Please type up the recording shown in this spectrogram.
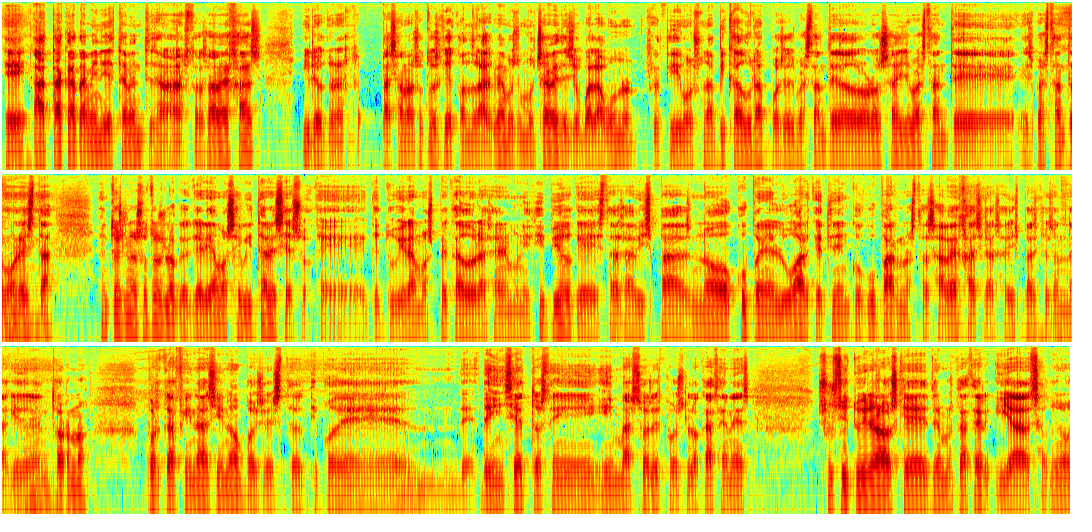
eh, ataca también directamente a nuestras abejas y lo que nos pasa a nosotros es que cuando las vemos muchas veces, igual algunos recibimos una picadura, pues es bastante dolorosa y es bastante, es bastante molesta. Entonces nosotros lo que queríamos evitar es eso, que, tuviéramos picaduras en el municipio, que estas avispas no ocupen el lugar que tienen que ocupar nuestras abejas y las avispas que son de aquí del entorno, porque al final si no, pues este tipo de, de, insectos invasores pues lo que hacen es sustituir a los que tenemos que hacer y ya no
